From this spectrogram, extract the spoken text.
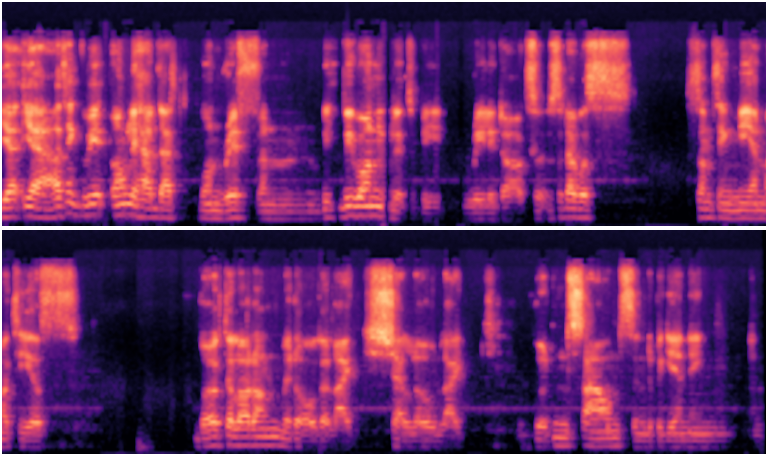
yeah yeah i think we only had that one riff and we, we wanted it to be really dark. So, so that was something me and Matias worked a lot on with all the like shallow, like wooden sounds in the beginning. And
